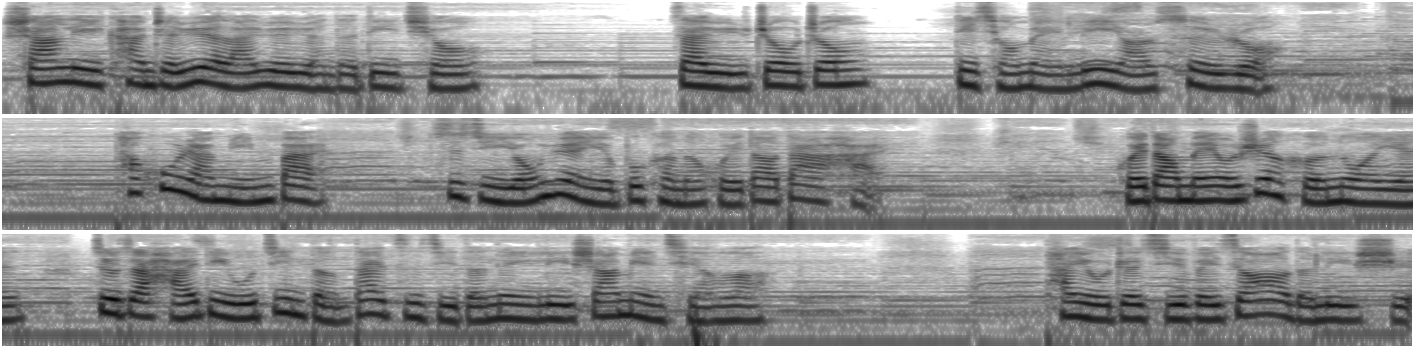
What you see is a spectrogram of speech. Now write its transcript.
莎莉看着越来越远的地球，在宇宙中，地球美丽而脆弱。她忽然明白，自己永远也不可能回到大海。回到没有任何诺言，就在海底无尽等待自己的那一粒沙面前了。它有着极为骄傲的历史，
